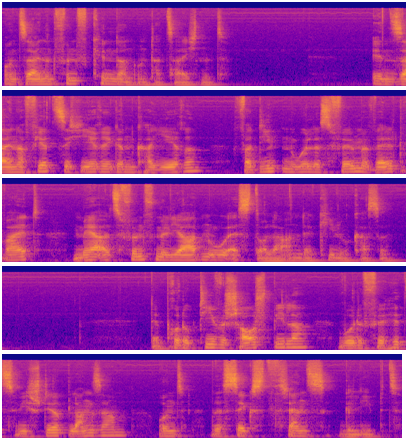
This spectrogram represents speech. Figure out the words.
und seinen fünf Kindern unterzeichnet. In seiner 40-jährigen Karriere verdienten Willis Filme weltweit mehr als 5 Milliarden US-Dollar an der Kinokasse. Der produktive Schauspieler wurde für Hits wie Stirb langsam und The Sixth Sense geliebt.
